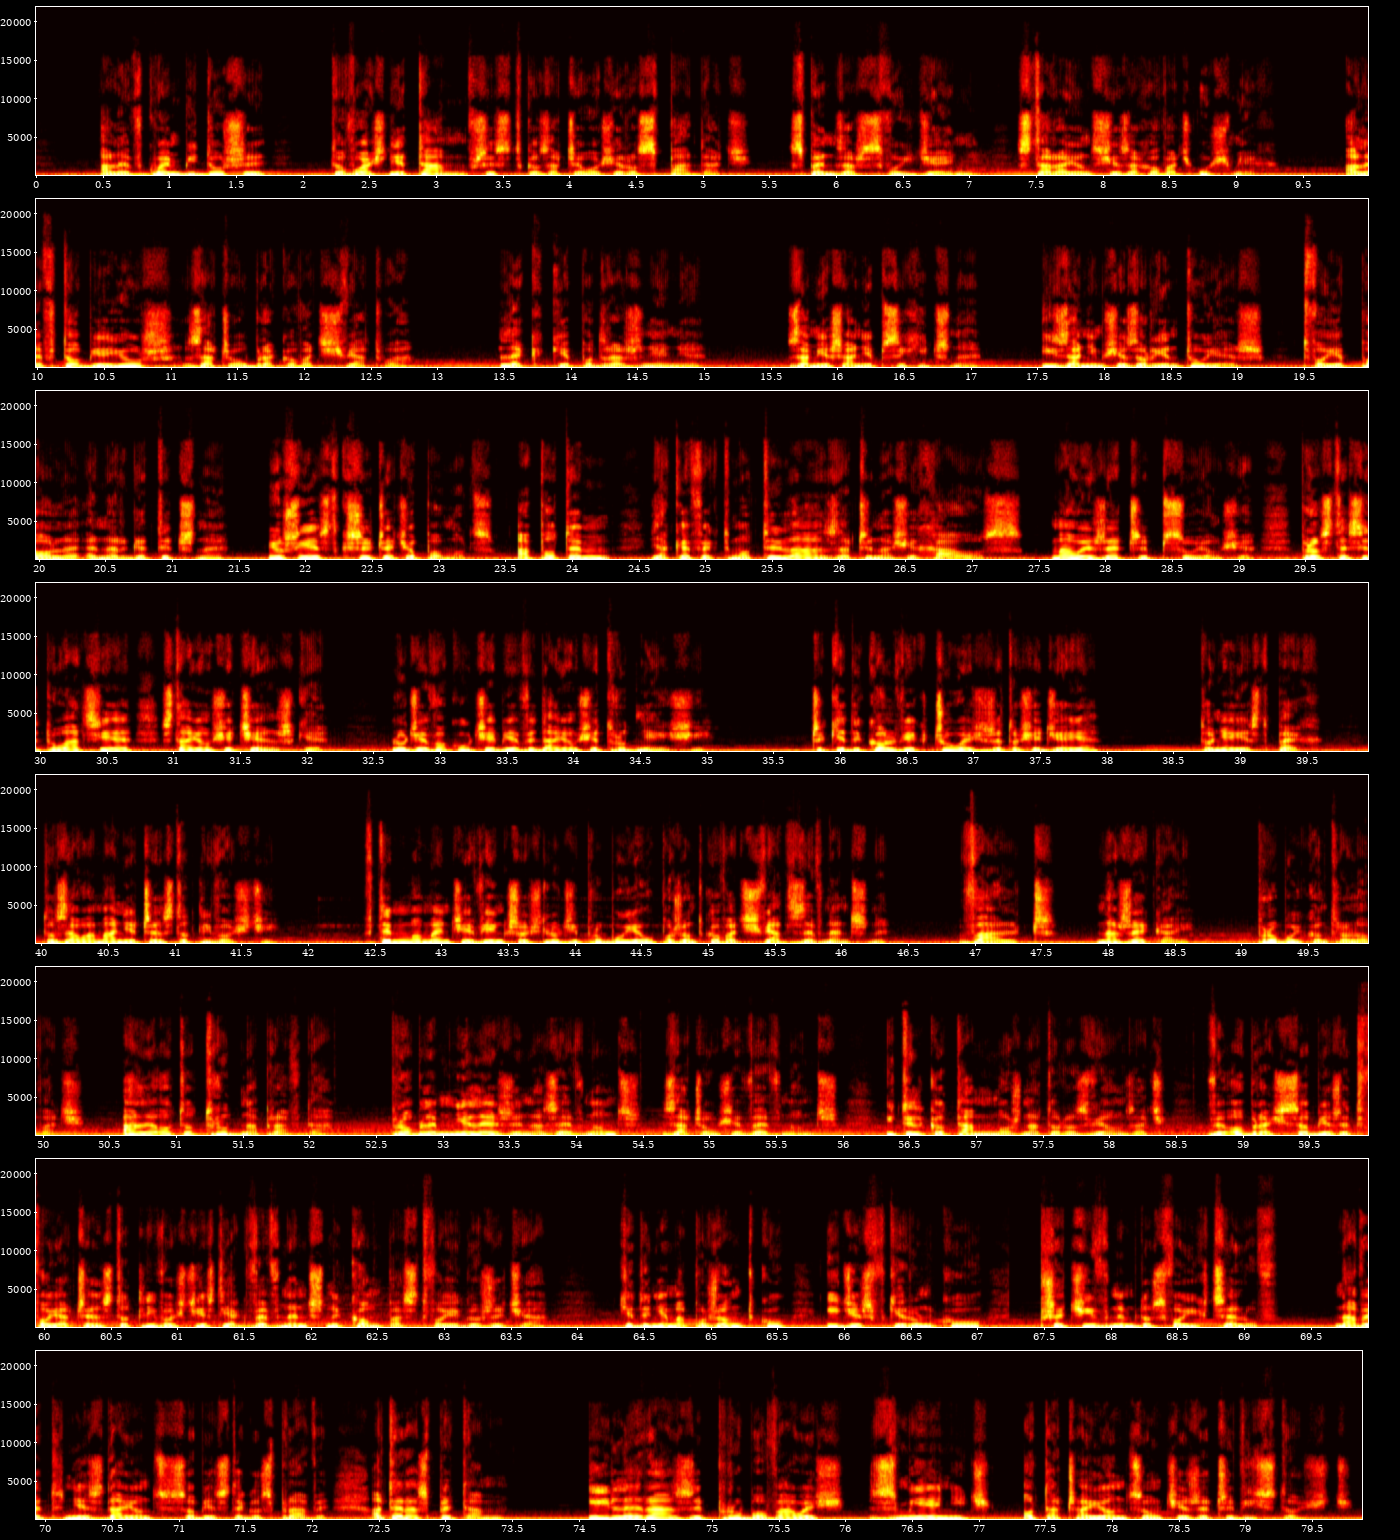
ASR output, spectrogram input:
ale w głębi duszy to właśnie tam wszystko zaczęło się rozpadać. Spędzasz swój dzień, starając się zachować uśmiech, ale w tobie już zaczął brakować światła. Lekkie podrażnienie, zamieszanie psychiczne i zanim się zorientujesz, twoje pole energetyczne już jest krzyczeć o pomoc. A potem, jak efekt motyla, zaczyna się chaos. Małe rzeczy psują się, proste sytuacje stają się ciężkie, ludzie wokół ciebie wydają się trudniejsi. Czy kiedykolwiek czułeś, że to się dzieje? To nie jest pech, to załamanie częstotliwości. W tym momencie większość ludzi próbuje uporządkować świat zewnętrzny. Walcz, narzekaj, próbuj kontrolować, ale oto trudna prawda. Problem nie leży na zewnątrz, zaczął się wewnątrz i tylko tam można to rozwiązać. Wyobraź sobie, że twoja częstotliwość jest jak wewnętrzny kompas twojego życia. Kiedy nie ma porządku, idziesz w kierunku przeciwnym do swoich celów, nawet nie zdając sobie z tego sprawy. A teraz pytam, ile razy próbowałeś zmienić otaczającą cię rzeczywistość?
